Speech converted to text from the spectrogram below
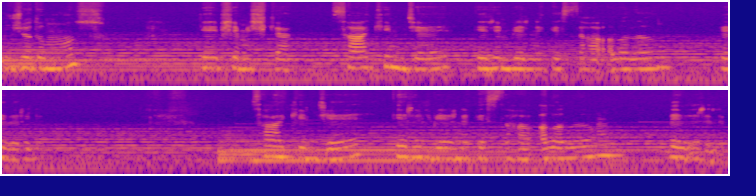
Vücudumuz gevşemişken sakince derin bir nefes daha alalım ve verelim. Sakince derin bir nefes daha alalım ve verelim.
